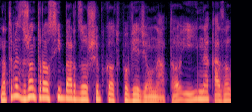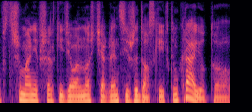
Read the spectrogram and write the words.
Natomiast rząd Rosji bardzo szybko odpowiedział na to i nakazał wstrzymanie wszelkiej działalności agencji żydowskiej w tym kraju. To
